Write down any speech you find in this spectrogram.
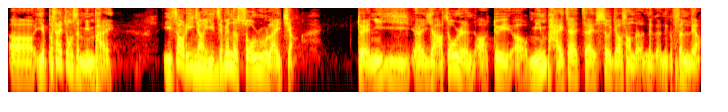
呃，也不太重视名牌。以照理讲，以这边的收入来讲，对你以呃亚洲人啊、对呃名牌在在社交上的那个那个分量。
